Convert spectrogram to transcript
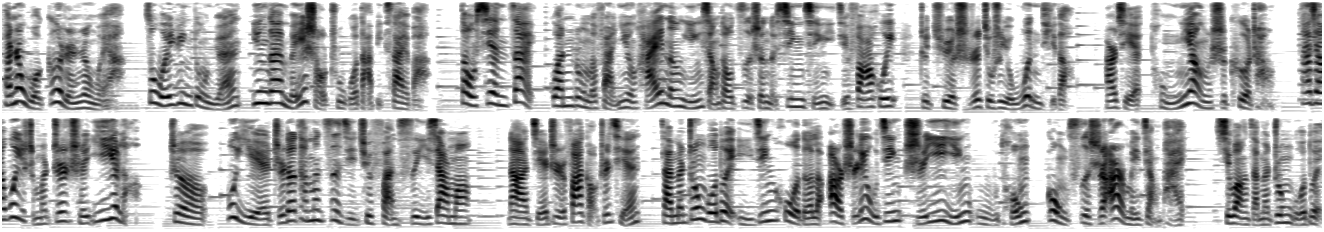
反正我个人认为啊，作为运动员，应该没少出国打比赛吧。到现在，观众的反应还能影响到自身的心情以及发挥，这确实就是有问题的。而且同样是客场，大家为什么支持伊朗？这不也值得他们自己去反思一下吗？那截至发稿之前，咱们中国队已经获得了二十六金、十一银、五铜，共四十二枚奖牌。希望咱们中国队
